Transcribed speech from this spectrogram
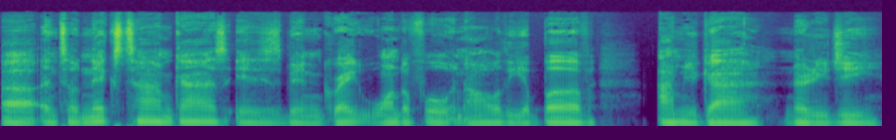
Uh, until next time, guys, it has been great, wonderful, and all the above. I'm your guy, Nerdy G.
